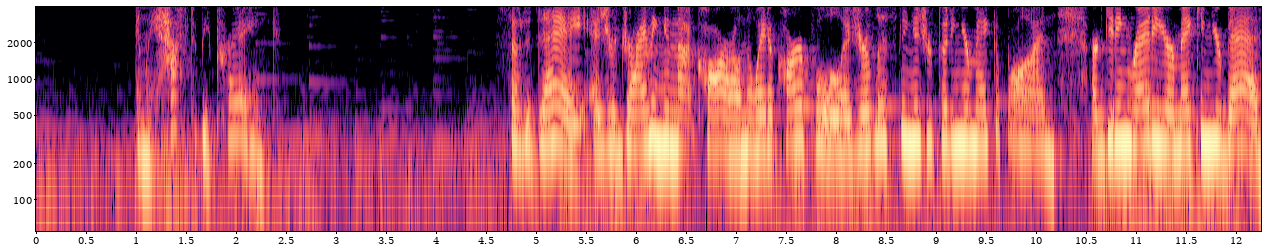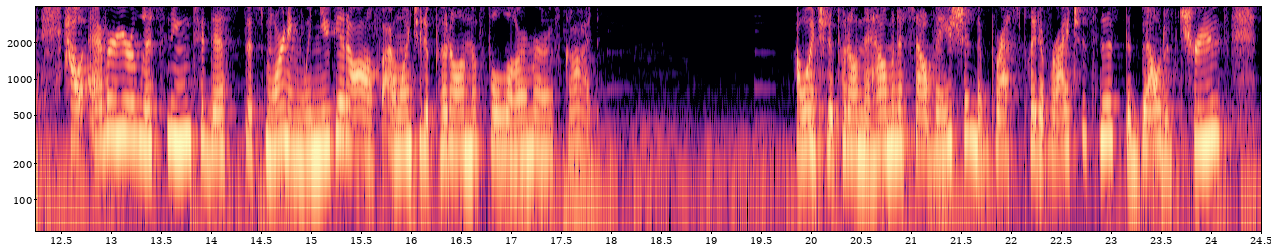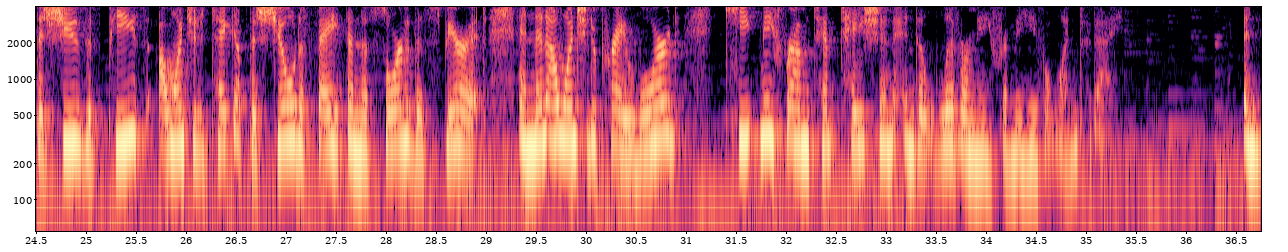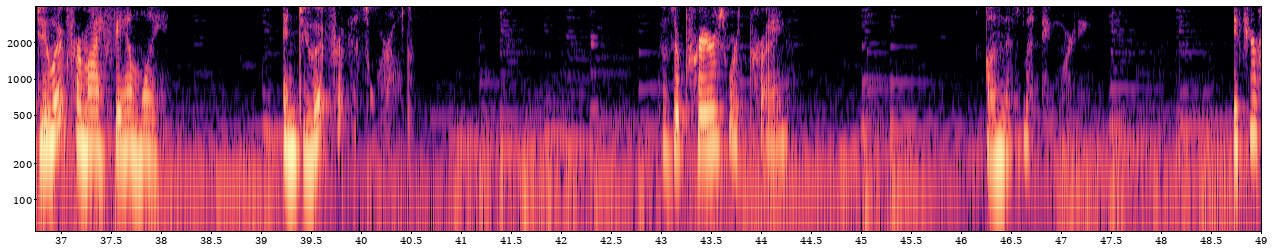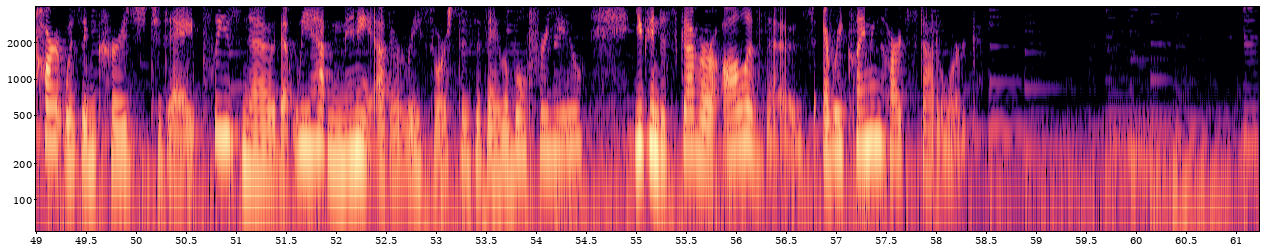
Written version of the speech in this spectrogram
and we have to be praying. So, today, as you're driving in that car on the way to carpool, as you're listening, as you're putting your makeup on, or getting ready, or making your bed, however you're listening to this this morning, when you get off, I want you to put on the full armor of God. I want you to put on the helmet of salvation, the breastplate of righteousness, the belt of truth, the shoes of peace. I want you to take up the shield of faith and the sword of the Spirit. And then I want you to pray, Lord, keep me from temptation and deliver me from the evil one today. And do it for my family and do it for this world. Those are prayers worth praying on this Monday morning. If your heart was encouraged today, please know that we have many other resources available for you. You can discover all of those at reclaiminghearts.org.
